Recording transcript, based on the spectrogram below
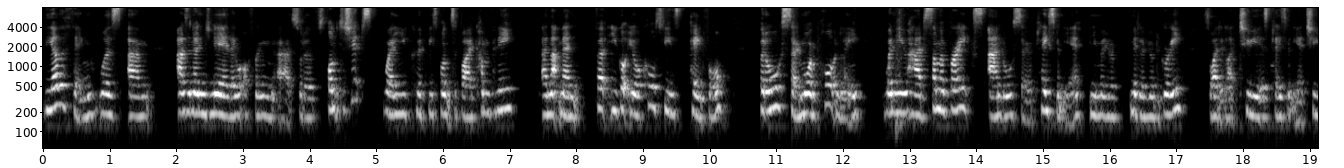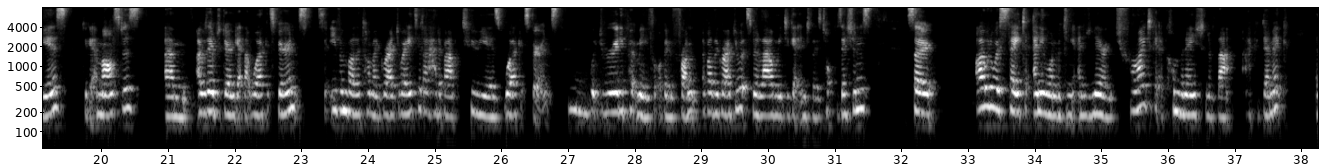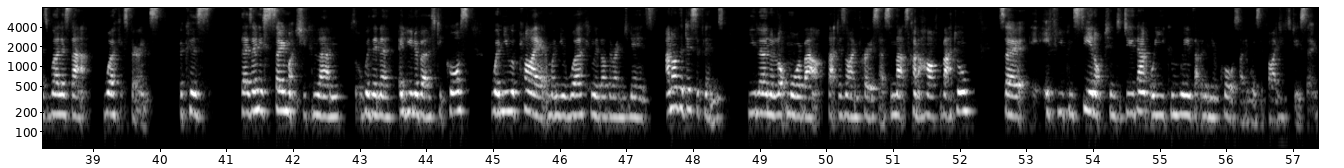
The other thing was um, as an engineer, they were offering uh, sort of sponsorships where you could be sponsored by a company. And that meant that you got your course fees paid for, but also, more importantly, when you had summer breaks and also placement year in your middle of, middle of your degree. So I did like two years placement year, two years to get a master's. um, I was able to go and get that work experience. So even by the time I graduated, I had about two years work experience, mm. which really put me sort of in front of other graduates and allowed me to get into those top positions. So I would always say to anyone looking at engineering, try to get a combination of that academic as well as that work experience, because there's only so much you can learn sort of within a, a university course. When you apply it and when you're working with other engineers and other disciplines, you learn a lot more about that design process. And that's kind of half the battle. So if you can see an option to do that, or you can weave that within your course, I'd always advise you to do so.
